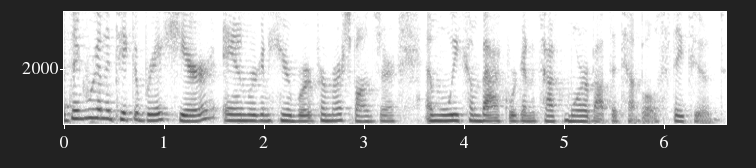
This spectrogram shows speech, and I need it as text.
I think we're going to take a break here and we're going to hear a word from our sponsor. And when we come back, we're going to talk more about the temple. Stay tuned.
